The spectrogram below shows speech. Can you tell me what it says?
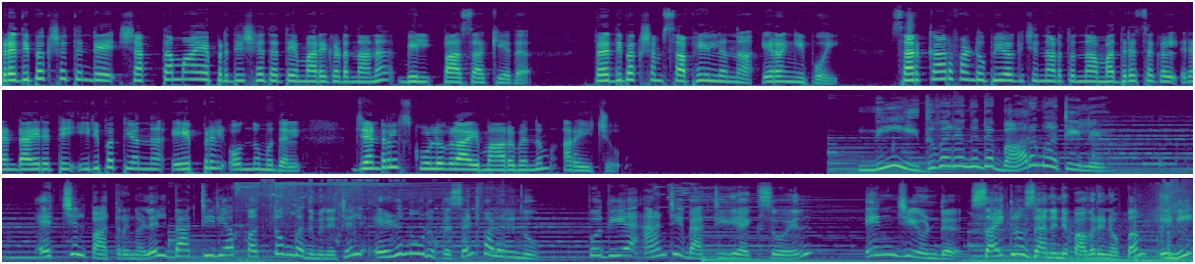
പ്രതിപക്ഷത്തിന്റെ ശക്തമായ പ്രതിഷേധത്തെ മറികടന്നാണ് ബിൽ പാസാക്കിയത്. പ്രതിപക്ഷം സഭയിൽ നിന്ന് ഇറങ്ങിപ്പോയി. സർക്കാർ ഫണ്ട് ഉപയോഗിച്ച് നടത്തുന്ന മദ്രസകൾ രണ്ടായിരത്തി ഇരുപത്തിയൊന്ന് ഏപ്രിൽ ഒന്നു മുതൽ ജനറൽ സ്കൂളുകളായി മാറുമെന്നും അറിയിച്ചു. നീ ഇതുവരെ നിന്റെ ബാറ് മാറ്റിയില്ലേ? എച്ചിൽ പാത്രങ്ങളിൽ ബാക്ടീരിയ പത്തൊമ്പത് മിനിറ്റിൽ എഴുന്നൂറ് പെർസെന്റ് വളരുന്നു. പുതിയ ആന്റി ബാക്ടീരിയ എക്സോയിൽ ഇഞ്ചിയുണ്ട്. സൈക്ലോസാനിന്റെ പവറിനൊപ്പം ഇനി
